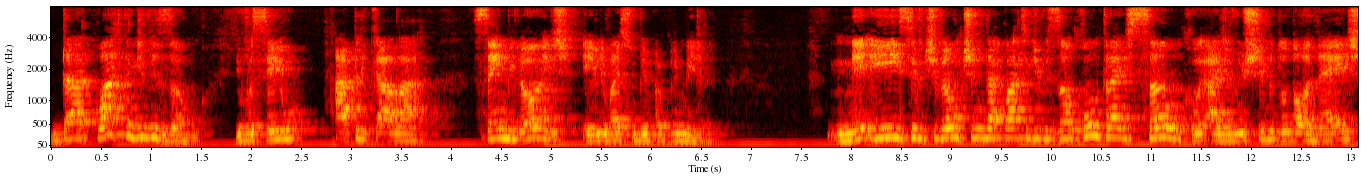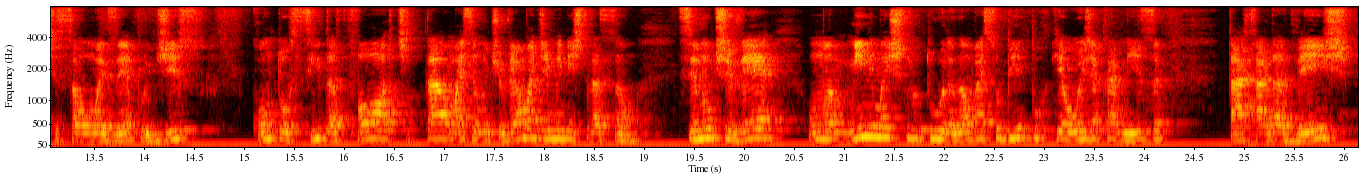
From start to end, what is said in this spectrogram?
da quarta divisão e você aplicar lá 100 milhões, ele vai subir para a primeira. E se tiver um time da quarta divisão com tradição, os times do Nordeste são um exemplo disso, com torcida forte e tal, mas se não tiver uma administração se não tiver uma mínima estrutura, não vai subir, porque hoje a camisa está cada vez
